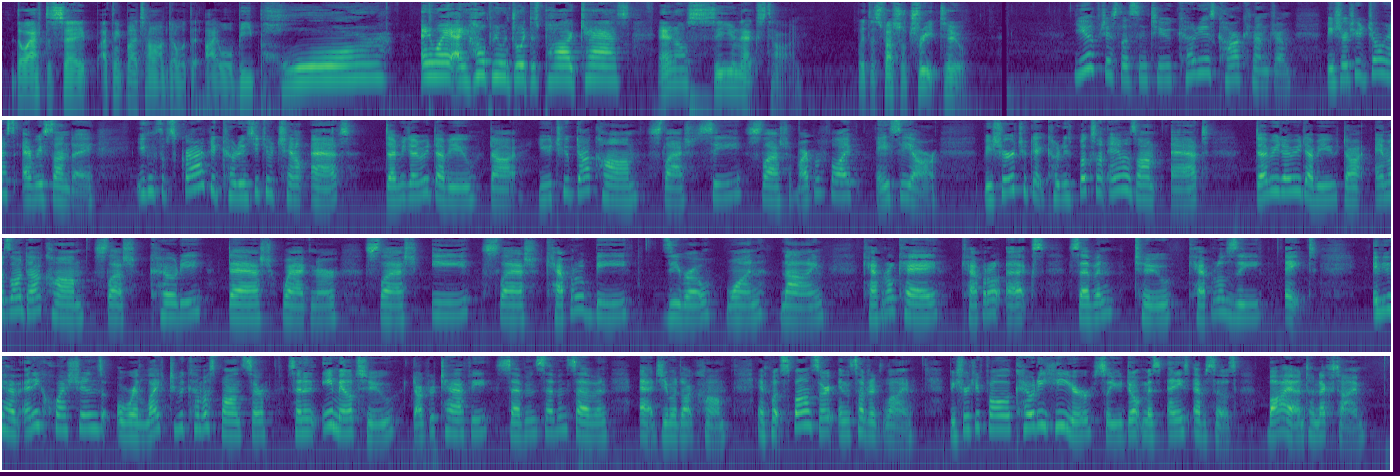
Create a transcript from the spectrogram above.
Though I have to say, I think by the time I'm done with it, I will be poor. Anyway, I hope you enjoyed this podcast, and I'll see you next time. With a special treat, too. You have just listened to Cody's Car Conundrum. Be sure to join us every Sunday. You can subscribe to Cody's YouTube channel at www.youtube.com slash c slash Viper for Life ACR. Be sure to get Cody's books on Amazon at www.amazon.com slash Cody dash Wagner slash E slash capital B zero one nine capital K capital X seven two capital Z eight. If you have any questions or would like to become a sponsor, send an email to drtaffy777 at gmail.com and put sponsor in the subject line. Be sure to follow Cody here so you don't miss any episodes. Bye until next time.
